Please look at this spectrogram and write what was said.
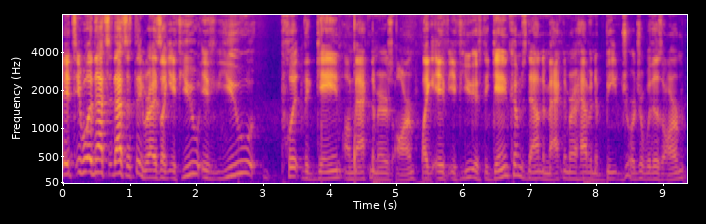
it's it, well, and that's that's the thing, right? It's like if you if you put the game on McNamara's arm, like if, if you if the game comes down to McNamara having to beat Georgia with his arm,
